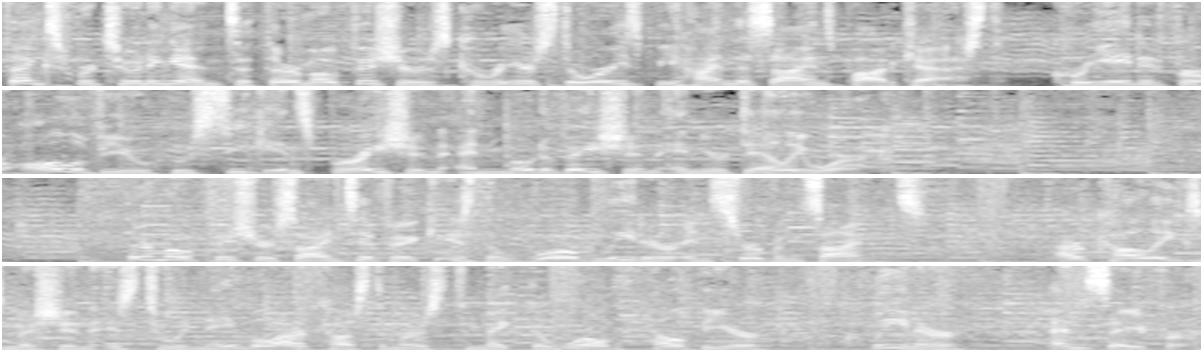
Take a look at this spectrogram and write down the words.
Thanks for tuning in to Thermo Fisher's Career Stories Behind the Science podcast, created for all of you who seek inspiration and motivation in your daily work. Thermo Fisher Scientific is the world leader in serving science. Our colleagues' mission is to enable our customers to make the world healthier, cleaner, and safer.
